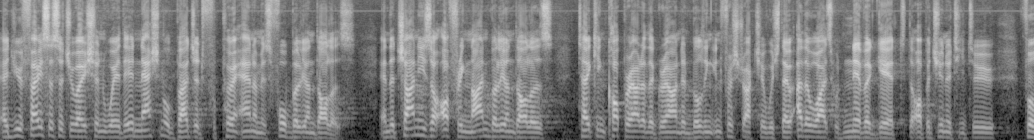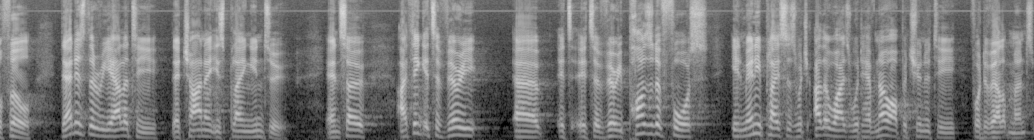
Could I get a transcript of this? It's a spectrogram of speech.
and you face a situation where their national budget for, per annum is $4 billion. And the Chinese are offering $9 billion taking copper out of the ground and building infrastructure which they otherwise would never get the opportunity to fulfill. That is the reality that China is playing into. And so I think it's a very, uh, it's, it's a very positive force in many places which otherwise would have no opportunity for development.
